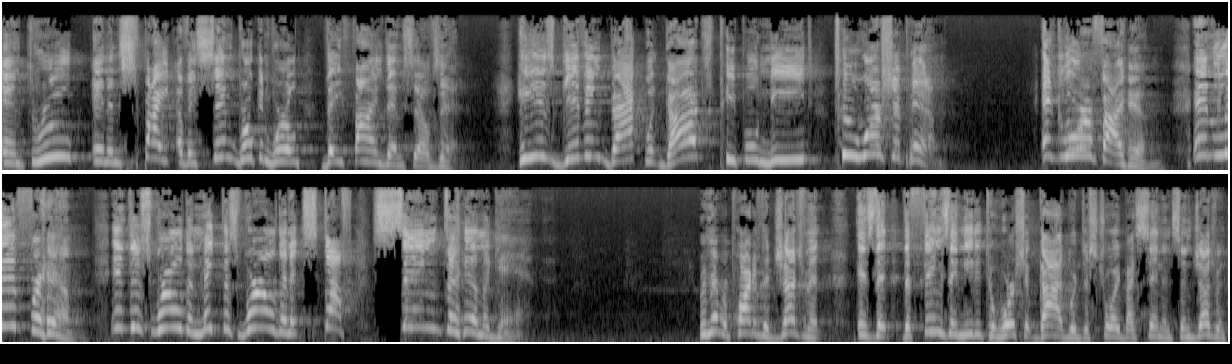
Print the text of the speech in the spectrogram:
and through and in spite of a sin broken world they find themselves in. He is giving back what God's people need to worship him and glorify him and live for him in this world and make this world and its stuff sing to him again. Remember, part of the judgment is that the things they needed to worship God were destroyed by sin and sin judgment.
